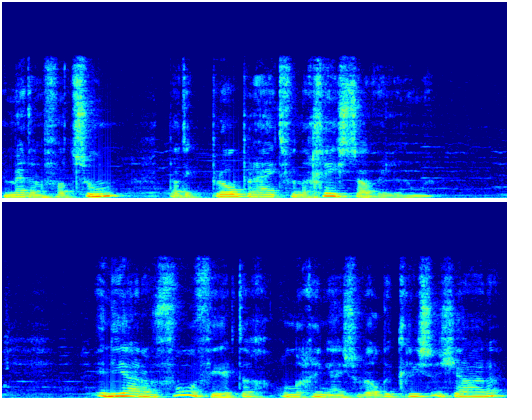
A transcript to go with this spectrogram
en met een fatsoen dat ik properheid van de geest zou willen noemen. In de jaren voor 40 onderging hij zowel de crisisjaren,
